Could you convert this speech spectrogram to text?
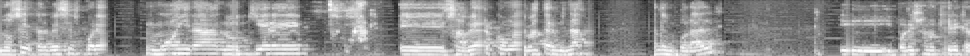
no sé, tal vez es por eso Moira no quiere eh, saber cómo va a terminar la temporal y, por eso no quiere que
